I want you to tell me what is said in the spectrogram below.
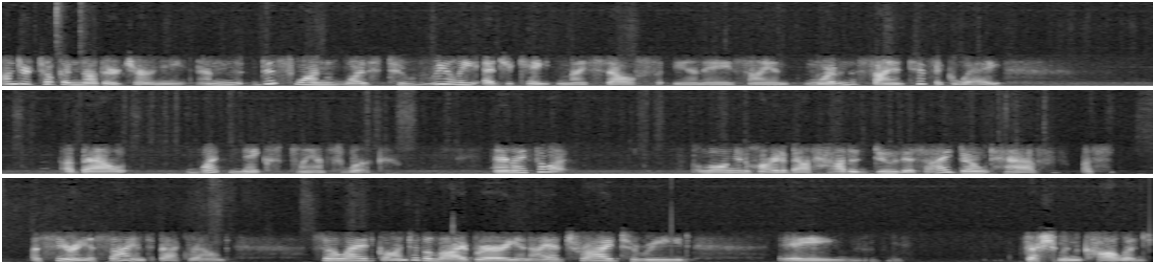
undertook another journey, and this one was to really educate myself in a science, more than a scientific way about what makes plants work. And I thought long and hard about how to do this. I don't have a, a serious science background. So I had gone to the library and I had tried to read a freshman college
